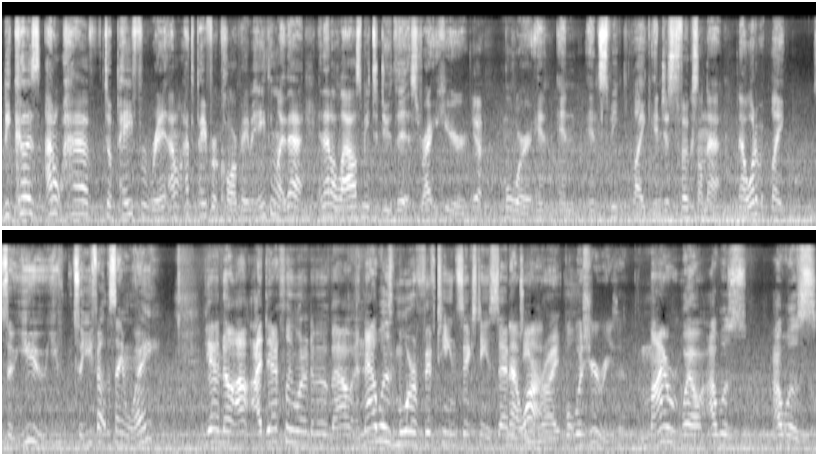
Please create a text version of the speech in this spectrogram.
because I don't have to pay for rent. I don't have to pay for a car payment, anything like that, and that allows me to do this right here Yeah. more and and and speak like and just focus on that. Now what about like so you you so you felt the same way? Yeah, no, I, I definitely wanted to move out, and that was more 15, 16, 17, now why? right? What was your reason? My well, I was, I was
